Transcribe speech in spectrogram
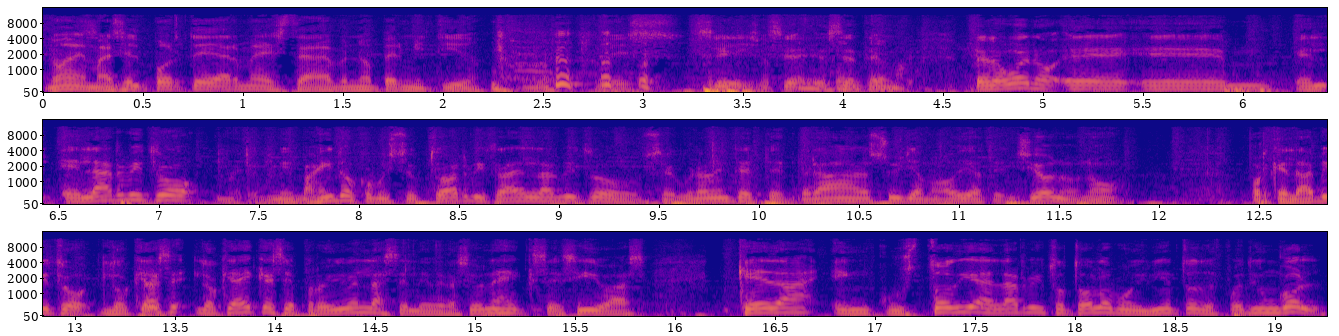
No, además el porte de armas está no permitido. Pues, sí, ese tema. Pero bueno, eh, eh, el, el árbitro, me imagino como instructor arbitral, el árbitro seguramente tendrá su llamado de atención o no. Porque el árbitro, lo que hace, lo que hay que se prohíben las celebraciones excesivas, queda en custodia del árbitro todos los movimientos después de un gol.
